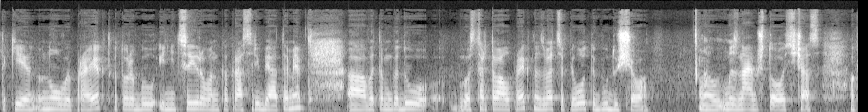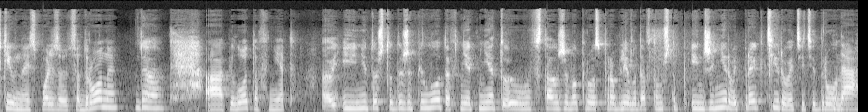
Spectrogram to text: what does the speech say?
такие новый проект, который был инициирован как раз ребятами. А, в этом году стартовал проект, называется «Пилоты будущего». А, мы знаем, что сейчас активно используются дроны, да. а пилотов нет. И не то, что даже пилотов нет, нет, э, встал же вопрос, проблема да, в том, чтобы инженировать, проектировать эти дроны. Да.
